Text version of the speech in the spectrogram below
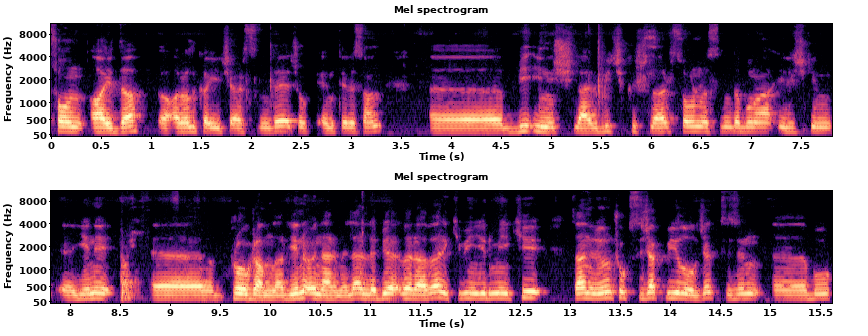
son ayda, Aralık ayı içerisinde çok enteresan e, bir inişler, bir çıkışlar, sonrasında buna ilişkin e, yeni e, programlar, yeni önermelerle bir beraber 2022 zannediyorum çok sıcak bir yıl olacak. Sizin bu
